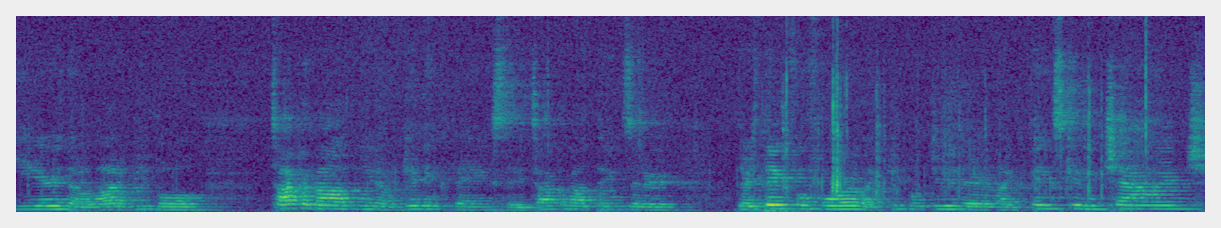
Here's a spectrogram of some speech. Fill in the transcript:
year that a lot of people talk about, you know, giving thanks. They talk about things that are they're thankful for, like people do their like Thanksgiving challenge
